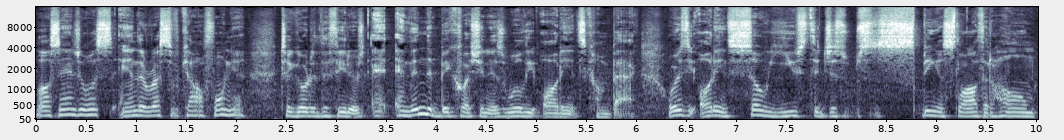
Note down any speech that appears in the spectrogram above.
Los Angeles and the rest of California to go to the theaters. And, and, then the big question is will the audience come back? Or is the audience so used to just being a sloth at home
